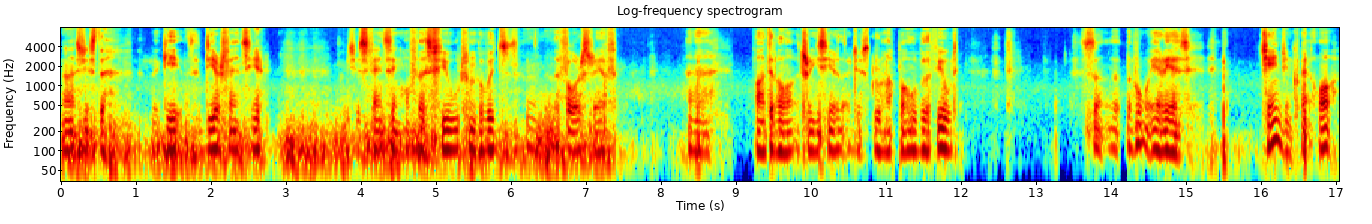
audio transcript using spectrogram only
That's just the, the gate, there's a deer fence here, which is fencing off this field from the woods. The forestry of. uh, planted a lot of trees here that are just grown up all over the field. So the, the whole area is changing quite a lot.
